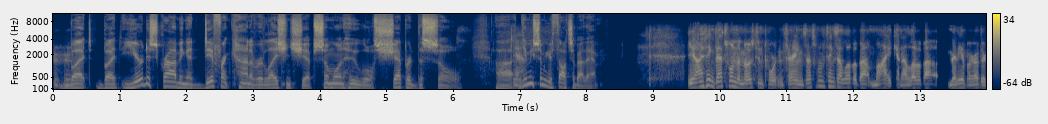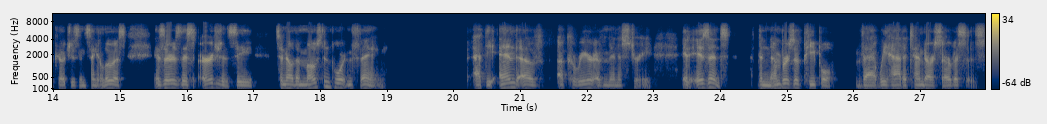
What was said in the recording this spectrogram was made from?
mm-hmm. but but you're describing a different kind of relationship someone who will shepherd the soul uh, yeah. give me some of your thoughts about that yeah i think that's one of the most important things that's one of the things i love about mike and i love about many of our other coaches in st louis is there's this urgency to know the most important thing at the end of a career of ministry it isn't the numbers of people that we had attend our services,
